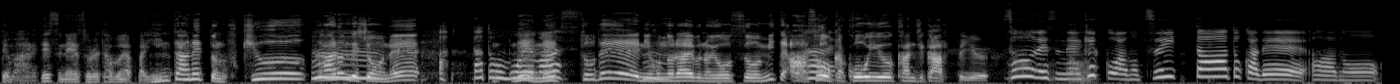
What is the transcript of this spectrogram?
でもあれですねそれ多分やっぱインターネットの普及があるんでしょうね。あだと思いねネッます。トで日本のライブの様子を見て、あはいそうかこういう感じかっていう。そうですね、うん結構あのツイッターとかであの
